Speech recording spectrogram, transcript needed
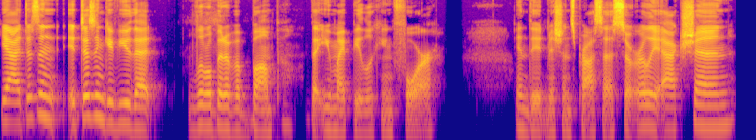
Yeah, it doesn't it doesn't give you that little bit of a bump that you might be looking for in the admissions process. So early action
